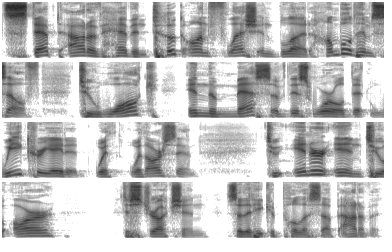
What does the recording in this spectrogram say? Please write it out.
stepped out of heaven, took on flesh and blood, humbled himself to walk in the mess of this world that we created with, with our sin, to enter into our destruction so that he could pull us up out of it.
